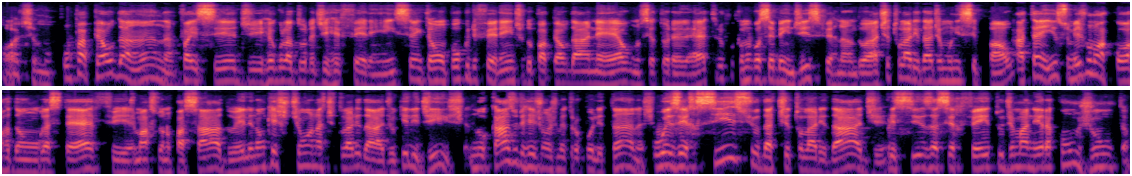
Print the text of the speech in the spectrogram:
Ótimo. O papel da ANA vai ser de reguladora de referência, então é um pouco diferente do papel da ANEEL no setor elétrico. Como você bem disse, Fernando, a titularidade é municipal. Até isso, mesmo no acórdão do STF de março do ano passado, ele não questiona a titularidade. O que ele diz, no caso de regiões metropolitanas, o exercício da titularidade precisa ser feito de maneira conjunta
